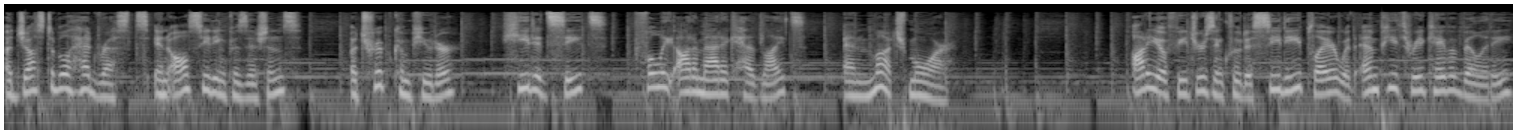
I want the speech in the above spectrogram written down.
adjustable headrests in all seating positions, a trip computer, heated seats, fully automatic headlights, and much more. Audio features include a CD player with MP3 capability,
